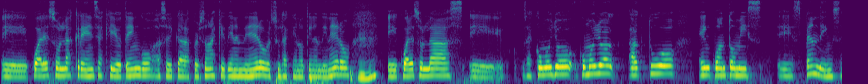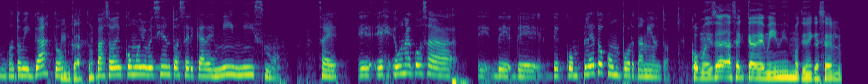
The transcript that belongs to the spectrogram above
eh, cuáles son las creencias que yo tengo acerca de las personas que tienen dinero versus las que no tienen dinero, eh, cuáles son las, eh, o sea, cómo yo, cómo yo ac- actúo en cuanto a mis eh, spendings, en cuanto a mis gastos, gasto. basado en cómo yo me siento acerca de mí mismo. O sea, es, es- es una cosa eh, de, de, de completo comportamiento. Como dices acerca de mí mismo, tiene que ser,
